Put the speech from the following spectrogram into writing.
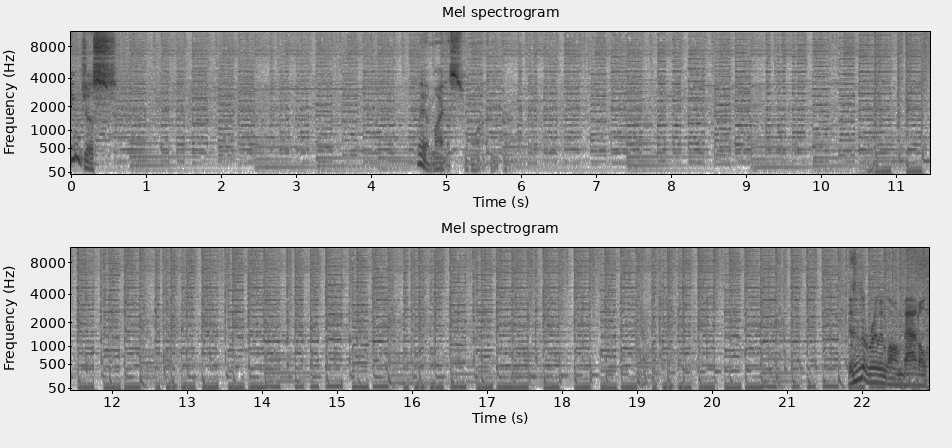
Just. We have minus one. This is a really long battle.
